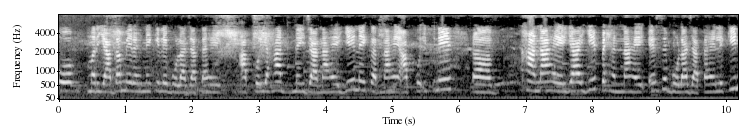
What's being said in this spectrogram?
को मर्यादा में रहने के लिए बोला जाता है आपको यहाँ नहीं जाना है ये नहीं करना है आपको इतने अ, खाना है या ये पहनना है ऐसे बोला जाता है लेकिन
